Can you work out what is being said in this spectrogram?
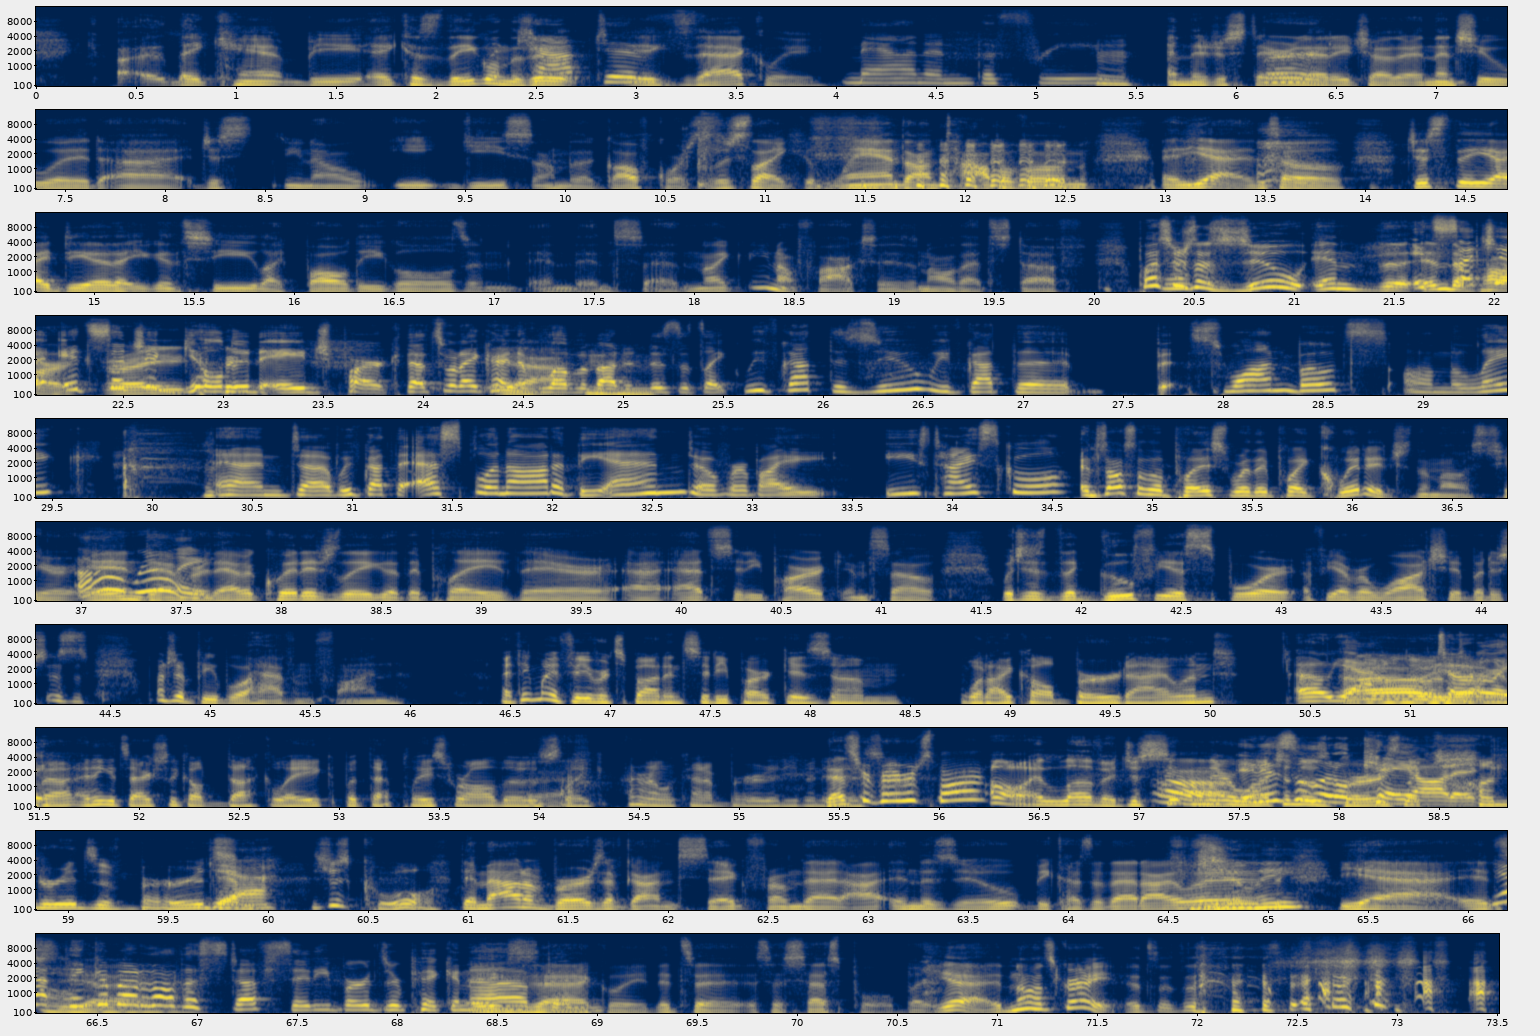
Uh, they can't be because the eagle in the captive- zoo exactly Man and the free. Hmm. and they're just staring Bird. at each other and then she would uh, just you know eat geese on the golf course just like land on top of them and yeah and so just the idea that you can see like bald eagles and and, and, and like you know foxes and all that stuff plus there's a zoo in the It's in the such park a it's such a gilded age park. That's what I kind of love about it. Is it's like we've got the zoo, we've got the b- swan boats on the lake, and uh, we've got the esplanade at the end over by East High School. It's also the place where they play Quidditch the most here Oh, in really? Denver. They have a Quidditch league that they play there uh, at City Park, and so which is the goofiest sport if you ever watch it. But it's just a bunch of people having fun. I think my favorite spot in City Park is um, what I call Bird Island. Oh I yeah, don't know what you're talking totally. about. I think it's actually called Duck Lake, but that place where all those like I don't know what kind of bird it even That's is. That's your favorite spot? Oh, I love it. Just sitting Oh. there watching is those birds, chaotic. like hundreds of birds. Yeah. It's just cool. The amount of birds have gotten sick from that uh, in the zoo because of that island. Really? Yeah. It's, Yeah, think about all the stuff city birds are picking up. and- Exactly. It's a it's a cesspool, but yeah, no, it's great. It's, it's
